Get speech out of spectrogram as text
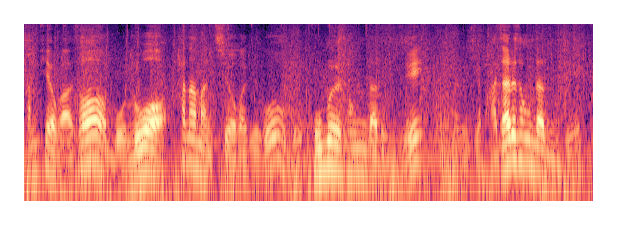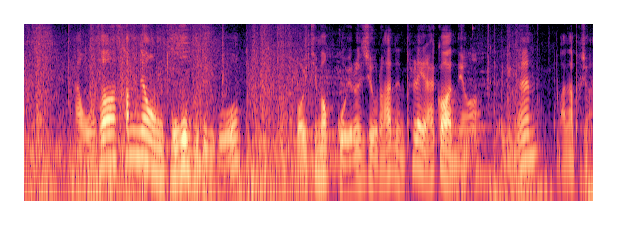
3티어 가서 뭐 로어 하나만 지어가지고 뭐 곰을 성다든지 아니면 이제 마자를 성다든지 하고서 3영웅 도고 부들고 멀티 먹고 이런 식으로 하는 플레이를 할 것 같네요 여기는 마나 포션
